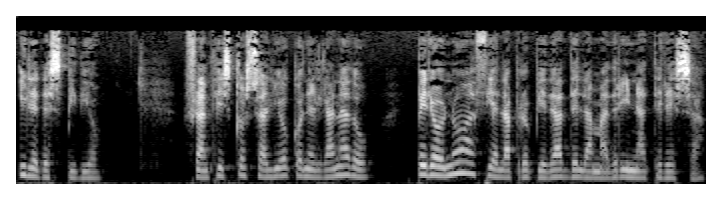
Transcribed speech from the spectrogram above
y le despidió. Francisco salió con el ganado, pero no hacia la propiedad de la madrina Teresa.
